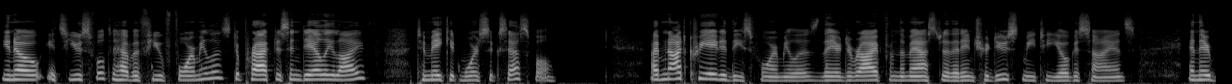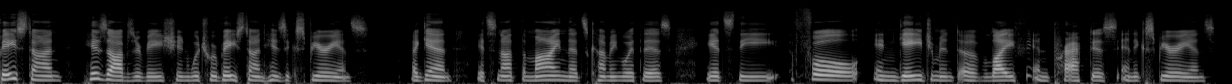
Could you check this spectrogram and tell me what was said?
You know, it's useful to have a few formulas to practice in daily life to make it more successful. I've not created these formulas. They are derived from the master that introduced me to yoga science, and they're based on his observation, which were based on his experience. Again, it's not the mind that's coming with this, it's the full engagement of life and practice and experience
